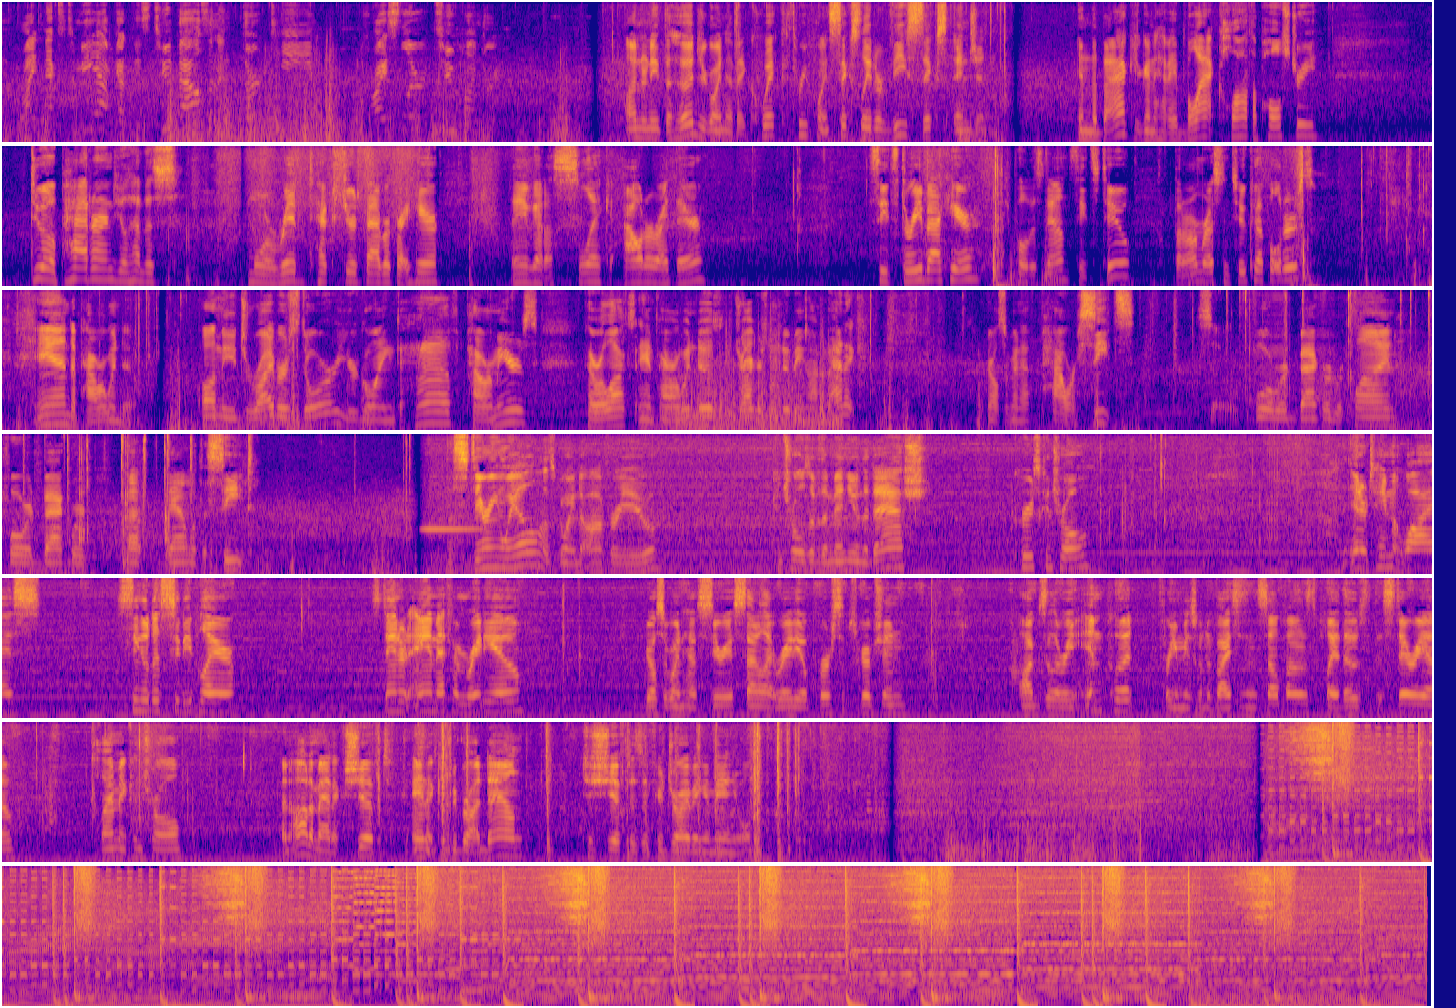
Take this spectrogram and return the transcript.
And right next to me, I've got this 2013 Chrysler 200. Underneath the hood, you're going to have a quick 3.6 liter V6 engine. In the back, you're going to have a black cloth upholstery. Duo patterned, you'll have this more rib textured fabric right here. Then you've got a slick outer right there. Seats three back here. Pull this down, seats two, with an armrest and two cup holders and a power window. On the driver's door, you're going to have power mirrors, power locks, and power windows, the driver's window being automatic. You're also going to have power seats. So forward, backward, recline, forward, backward, up, down with the seat. The steering wheel is going to offer you controls of the menu and the dash, cruise control. Entertainment wise, single disc CD player, standard AM FM radio. You're also going to have Sirius satellite radio per subscription, auxiliary input for your musical devices and cell phones to play those to the stereo, climate control, an automatic shift, and it can be brought down to shift as if you're driving a manual.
